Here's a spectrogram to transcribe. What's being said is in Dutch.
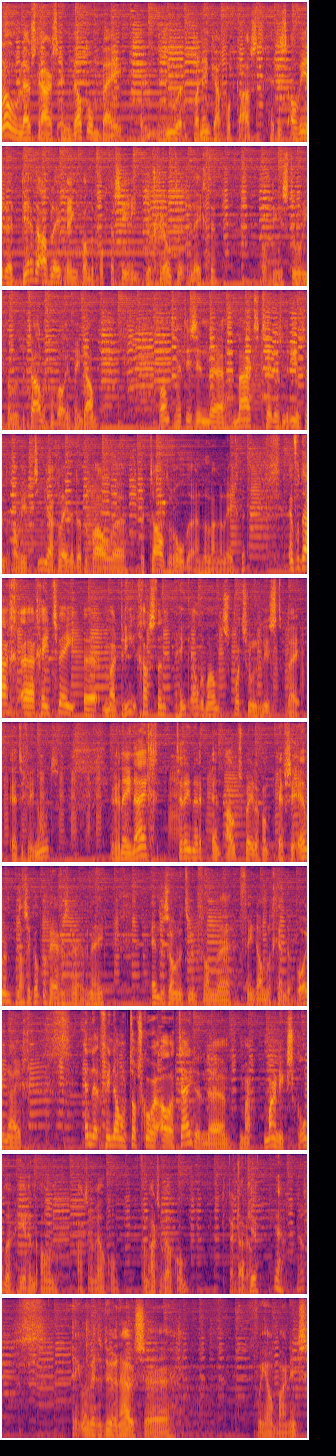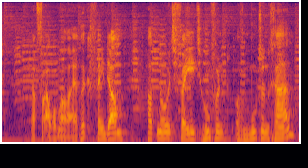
Hallo luisteraars en welkom bij een nieuwe Panenka podcast. Het is alweer de derde aflevering van de podcastserie De Grote Leegte. Over de historie van het betaalde voetbal in Veendam. Want het is in uh, maart 2023 alweer tien jaar geleden dat de bal uh, betaald rolde aan de lange leegte. En vandaag uh, geen twee, maar drie gasten. Henk Elderman, sportjournalist bij RTV Noord. René Nijg, trainer en oudspeler van FC Emmen. Las ik ook nog ergens, René. En de zoon natuurlijk van uh, Veendam-legende Boy Nijg. En de Veendammer topscorer aller tijden, uh, Mar Marnix Kolder. Heren allen, hartelijk welkom. Van harte welkom. Dank je. Dank je. Ja. ja. Trek me met de deur in huis. Uh, voor jou, Marnix. Nou, voor allemaal eigenlijk. Veendam had nooit failliet hoeven of moeten gaan.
